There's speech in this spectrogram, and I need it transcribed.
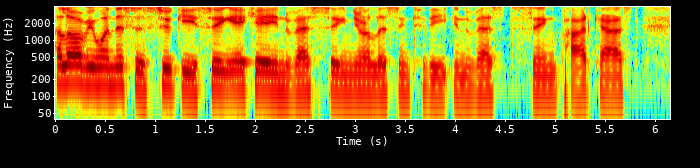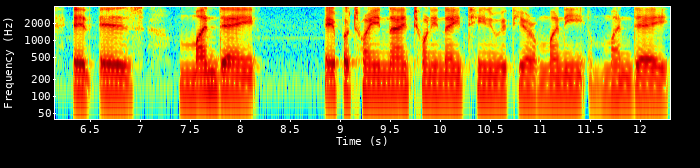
Hello, everyone. This is Suki Singh, aka Invest Singh. You're listening to the Invest Singh podcast. It is Monday, April 29, 2019, with your Money Monday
